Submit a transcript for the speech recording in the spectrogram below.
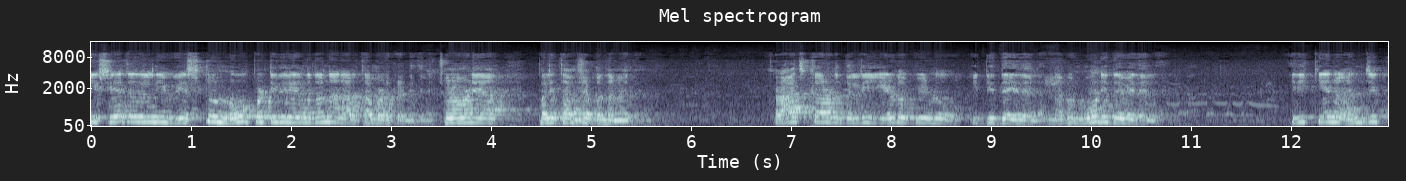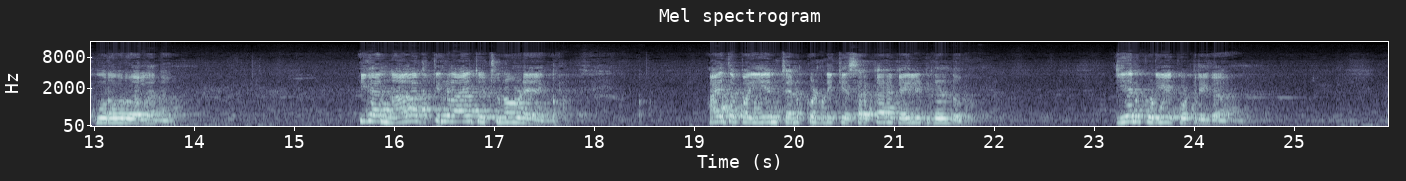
ಈ ಕ್ಷೇತ್ರದಲ್ಲಿ ನೀವು ಎಷ್ಟು ನೋವು ಪಟ್ಟಿದ್ದೀರಿ ಅನ್ನೋದನ್ನು ನಾನು ಅರ್ಥ ಮಾಡ್ಕೊಂಡಿದ್ದೀನಿ. ಚುನಾವಣೆಯ ಫಲಿತಾಂಶ ಬಂದ ಮೇಲೆ. ರಾಜಕಾರಣದಲ್ಲಿ ಏಳು ಬೀಳು ಇದ್ದಿದ್ದೇ ಇದೆಲ್ಲ ನಾವು ನೋಡಿದ್ದೇವೆ ಇದೆಲ್ಲ ಇದಕ್ಕೇನು ಅಂಜಿ ಕೂರವರು ಅಲ್ಲ ನಾವು. ಈಗ ನಾಲ್ಕು ತಿಂಗಳಾಯ್ತು ಚುನಾವಣೆಯಾಗಿ ಆಯ್ತಪ್ಪ, ಏನ್ ಚನ್ನಪಟ್ಟಣಕ್ಕೆ ಸರ್ಕಾರ ಕೈಲಿಟ್ಕೊಂಡು? ಏನು ಕೊಡುಗೆ ಕೊಟ್ರಿ ಈಗ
